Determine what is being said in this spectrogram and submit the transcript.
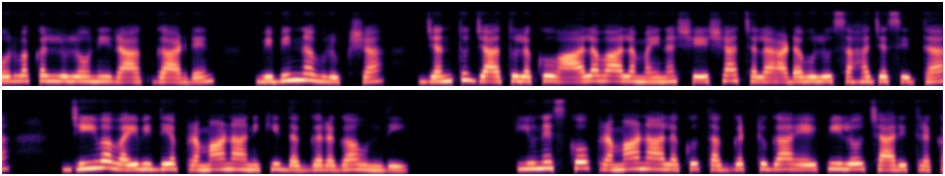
ఓర్వకల్లులోని రాక్ గార్డెన్ విభిన్న వృక్ష జంతు జాతులకు ఆలవాలమైన శేషాచల అడవులు సహజ సిద్ధ జీవ వైవిధ్య ప్రమాణానికి దగ్గరగా ఉంది. యునెస్కో ప్రమాణాలకు తగ్గట్టుగా ఏపీలో చారిత్రక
